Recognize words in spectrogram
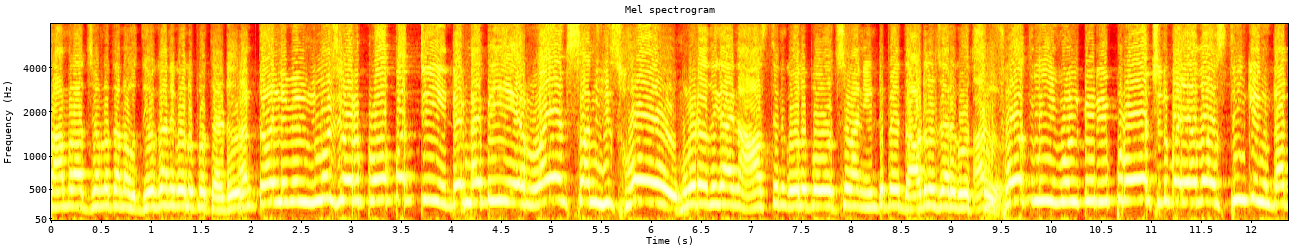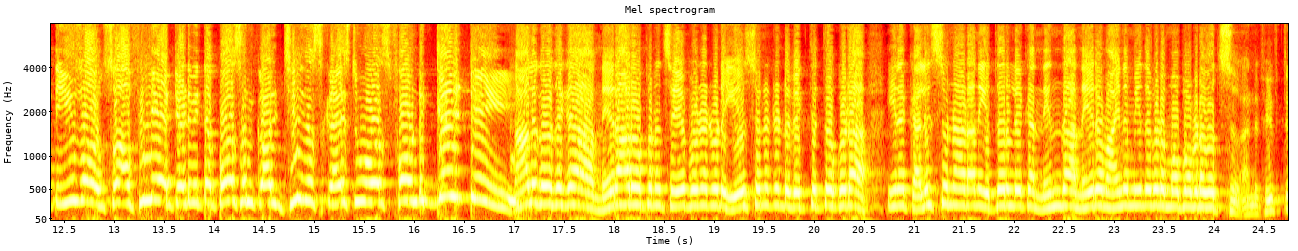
సామ్రాజ్యంలో తన ఉద్యోగాన్ని కోల్పోతాడు. And thirdly lose your property there may be his home మూడోదిగా ఆయన ఆస్తిని కోల్పోవచ్చు ఆయన ఇంటిపై దాడులు జరగవచ్చు. Fourth fourthly will be by others thinking that is also affiliated with person called Jesus Christ who was found guilty నాలుగవదిగా నేరారోపణ చేయబడినటువంటి యేసు అనేటువంటి వ్యక్తితో కూడా ఈయన కలిసి ఉన్నాడని ఇతరులు ఇక నింద నేరం ఆయన మీద కూడా మోపబడవచ్చు. And fifth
